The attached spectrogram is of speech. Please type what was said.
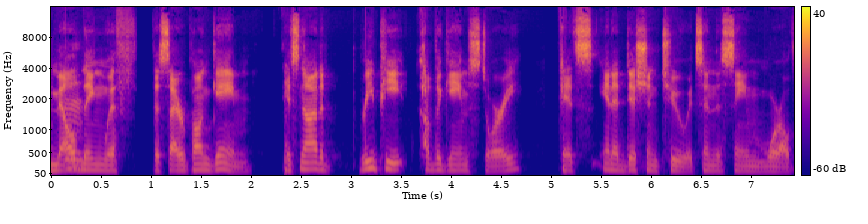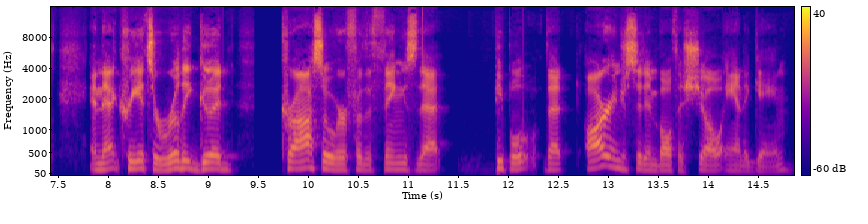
melding with the cyberpunk game. It's not a repeat of the game story. It's in addition to, it's in the same world. And that creates a really good crossover for the things that people that are interested in both a show and a game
